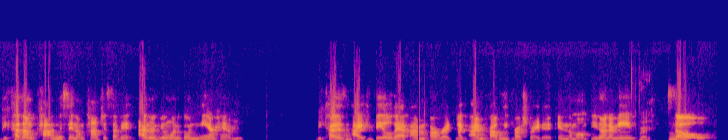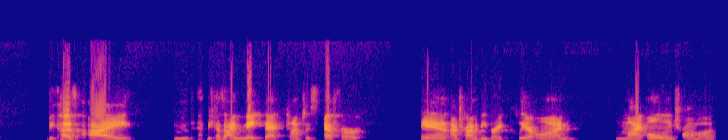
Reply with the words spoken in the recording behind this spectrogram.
because I'm cognizant, I'm conscious of it, I don't even want to go near him because mm-hmm. I feel that I'm already like I'm probably frustrated in the moment. You know what I mean? Right. So mm-hmm. because I because I make that conscious effort and I try to be very clear on my own trauma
